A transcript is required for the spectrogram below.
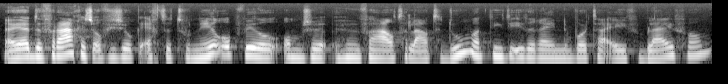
Nou ja, de vraag is of je ze ook echt het toneel op wil om ze hun verhaal te laten doen. Want niet iedereen wordt daar even blij van.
